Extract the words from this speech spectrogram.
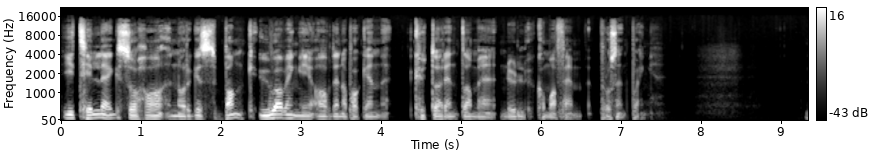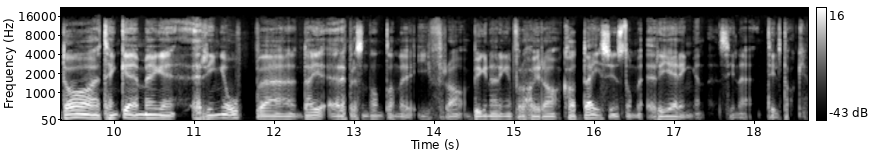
i tillegg så har Norges Bank, uavhengig av denne pakken, kutta renta med 0,5 prosentpoeng. Da tenker jeg meg ringe opp de representantene fra byggenæringen for å høre hva de syns om regjeringen sine tiltak.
